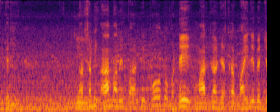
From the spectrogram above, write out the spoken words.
ਠੀਕ ਹੈ ਜੀ? ਤੇ ਔਰ ਸਾਡੀ ਆਮ ਆਦਮੀ ਪਾਰਟੀ ਬਹੁਤ ਵੱਡੇ ਮਾਰਜਨ ਨਾਲ ਜਿਸ ਤਰ੍ਹਾਂ 22 ਦੇ ਵਿੱਚ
